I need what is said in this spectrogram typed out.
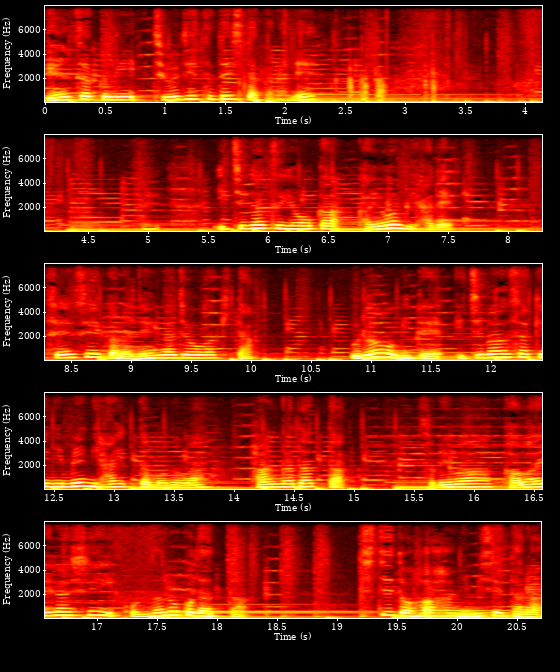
原作に忠実でしたからね、はい、1月8日火曜日晴れ。先生から年賀状が来た。裏を見て一番先に目に入ったものは版画だった。それは可愛らしい女の子だった。父と母に見せたら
